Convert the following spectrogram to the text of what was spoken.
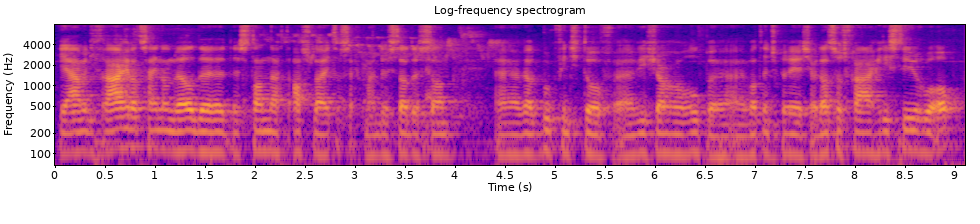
ja maar die vragen dat zijn dan wel de, de standaard afsluiters, zeg maar. Dus dat is dan, uh, welk boek vind je tof? Uh, wie is jou geholpen? Uh, wat inspireert jou? Dat soort vragen, die sturen we op.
